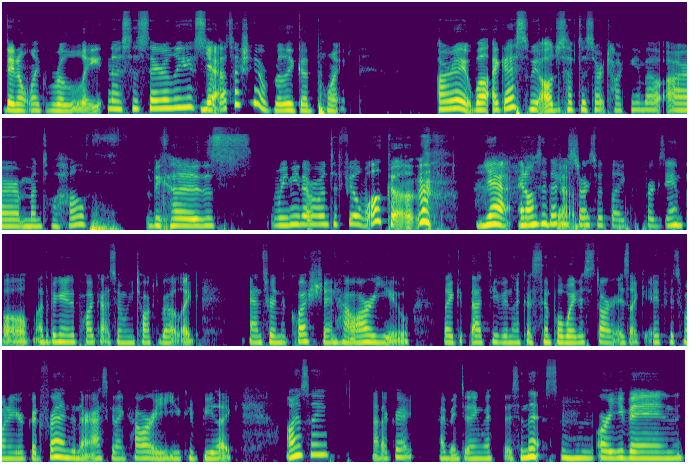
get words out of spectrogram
they don't like relate necessarily. So that's actually a really good point. All right. Well, I guess we all just have to start talking about our mental health because we need everyone to feel welcome. yeah. And also, that just starts with, like, for example, at the beginning of the podcast, when we talked about like answering the question, How are you? Like that's even like a simple way to start is like if it's one of your good friends and they're asking like how are you you could be like honestly not that great i've been dealing with this and this mm-hmm. or even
